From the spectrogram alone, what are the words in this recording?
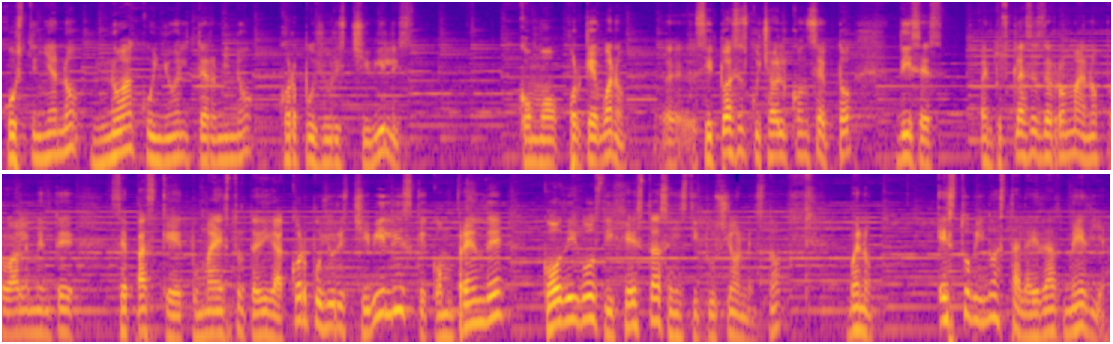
Justiniano no acuñó el término corpus juris civilis. Como, porque bueno, eh, si tú has escuchado el concepto, dices, en tus clases de romano probablemente sepas que tu maestro te diga corpus juris civilis, que comprende códigos, digestas e instituciones, ¿no? Bueno, esto vino hasta la Edad Media,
